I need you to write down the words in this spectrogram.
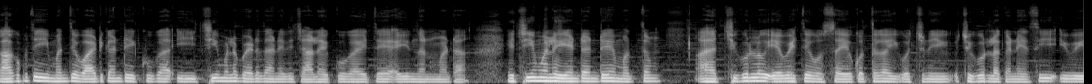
కాకపోతే ఈ మధ్య వాటికంటే ఎక్కువగా ఈ చీమల బెడద అనేది చాలా ఎక్కువగా అయితే అయ్యిందనమాట ఈ చీమలు ఏంటంటే మొత్తం ఆ చిగుర్లు ఏవైతే వస్తాయో కొత్తగా వచ్చిన చిగుర్లకు అనేసి ఇవి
